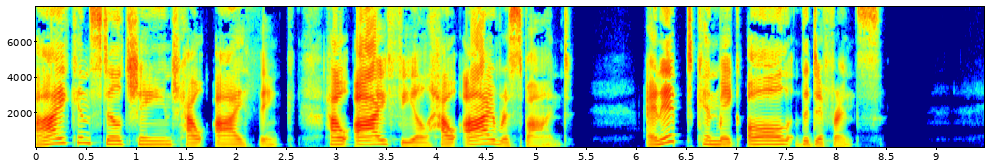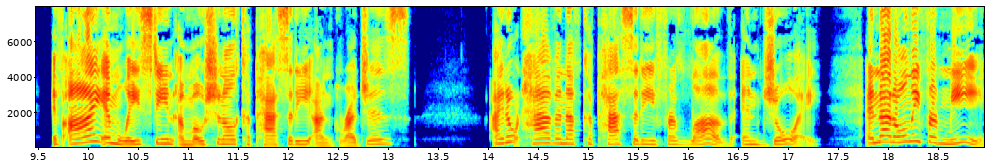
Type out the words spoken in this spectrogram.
I can still change how I think, how I feel, how I respond. And it can make all the difference. If I am wasting emotional capacity on grudges, I don't have enough capacity for love and joy. And not only for me,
